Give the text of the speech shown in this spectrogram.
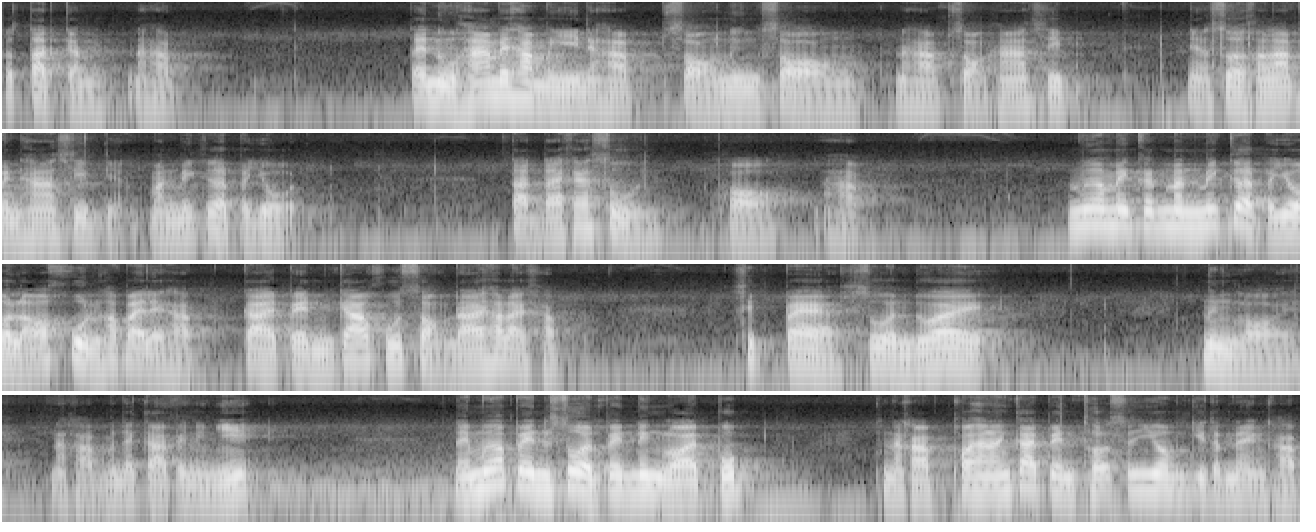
ก็ตัดกันนะครับ แต่หนูห้ามไม่ทำอย่างนี้นะครับสองหนึ่งสองนะครับสองห้าสิบเนี่ยส่วนข้างล่างเป็นห้าสิบเนี่ยมันไม่เกิดประโยชน์ ตัดได้แค่ศูนย์พอนะครับเมื่อไม่เกิดมันไม่เกิดประโยชน์เราก็คูณเข้าไปเลยครับ กลายเป็นเก้าคูณสองได้เท่าไหร่ครับสิบแปดส่วนด้วยหนึ่งร้อยนะครับ มันจะกลายเป็นอย่างนี้ ในเมื่อเป็นส่วนเป็นหนึ่งร้อยปุ๊บ นะครับเพราะฉะนั้นกลายเป็นทศนิยมกี่ตำแหน่งครับ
